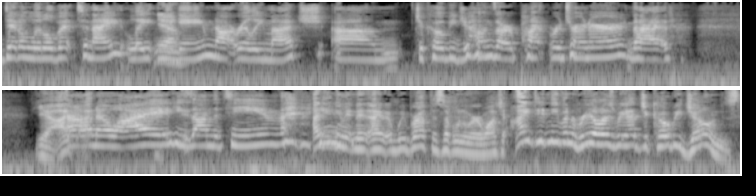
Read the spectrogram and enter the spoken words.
did a little bit tonight, late in Yeah. the game, not really much. Um, Jacoby Jones, our punt returner, that Yeah, I don't know why he's on the team. I didn't even. I, we brought this up when we were watching. I didn't even realize we had Jacoby Jones.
